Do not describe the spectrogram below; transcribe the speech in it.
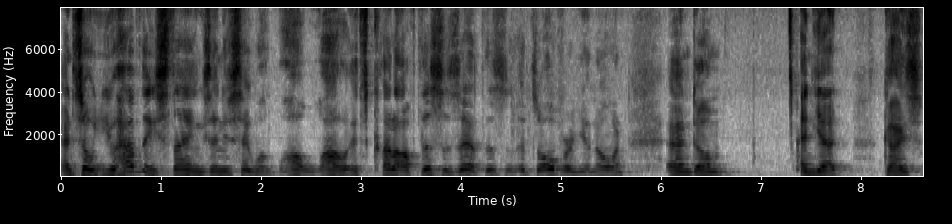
And so you have these things, and you say, well, wow, wow, it's cut off. This is it. This is, it's over, you know. And, and, um, and yet, guys,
